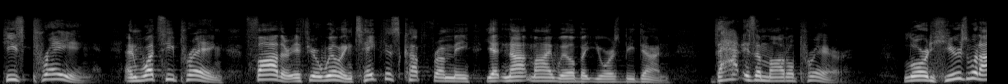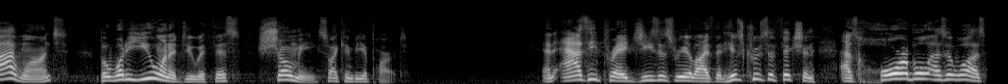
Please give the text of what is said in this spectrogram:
He's praying. And what's he praying? Father, if you're willing, take this cup from me, yet not my will, but yours be done. That is a model prayer. Lord, here's what I want, but what do you want to do with this? Show me so I can be a part. And as he prayed, Jesus realized that his crucifixion, as horrible as it was,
